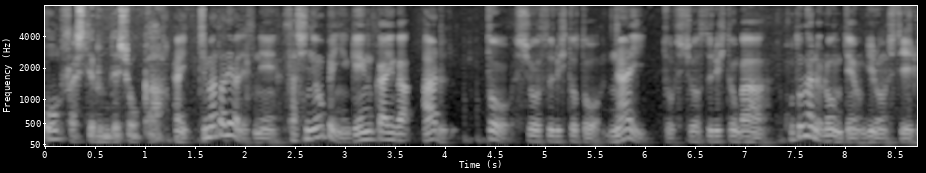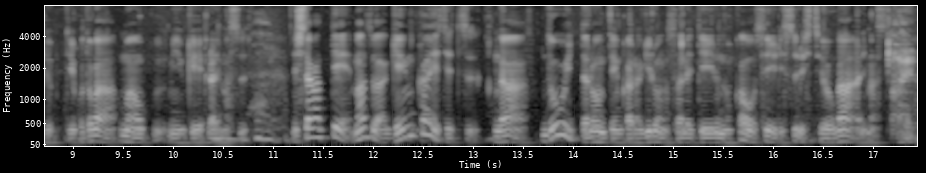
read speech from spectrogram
を指してるんでしょうか？はい。巷ではですね指値オペに限界があると主張する人とないと主張する人が異なる論点を議論しているっていうことがまあ多く見受けられます。したがってまずは限界説がどういった論点から議論されているのかを整理する必要があります。はい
